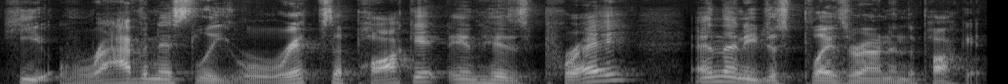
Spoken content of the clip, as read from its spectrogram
he ravenously rips a pocket in his prey and then he just plays around in the pocket.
